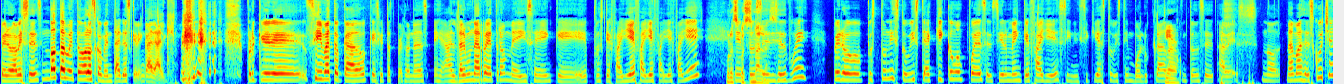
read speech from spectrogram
pero a veces no tomen todos los comentarios que venga de alguien. Porque sí me ha tocado que ciertas personas eh, al darme una retro me dicen que pues que fallé, fallé, fallé, fallé. Entonces dices, güey, pero pues tú ni estuviste aquí, ¿cómo puedes decirme en qué fallé si ni siquiera estuviste involucrado? Entonces, a veces, no, nada más escuchen,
